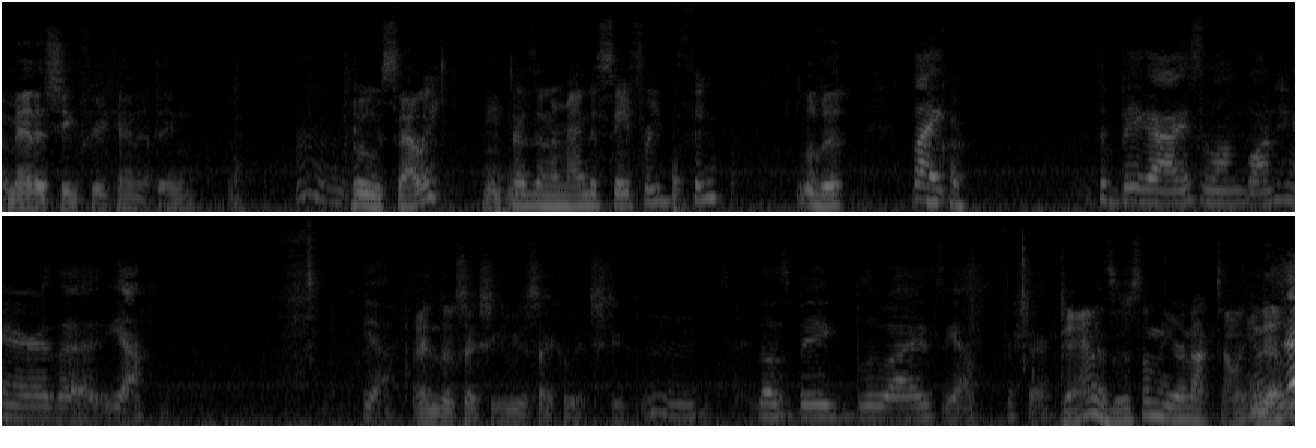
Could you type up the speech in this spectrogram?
Amanda Seyfried kind of thing. Mm. Who, Sally? Mhm. Does an Amanda Seyfried thing? A little bit. Like Okay. the big eyes, the long blonde hair, the yeah, Yeah. And looks like she could be a psycho witch too. mm, those big blue eyes. Yeah, for sure. Dan, is there something you're not telling us? know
